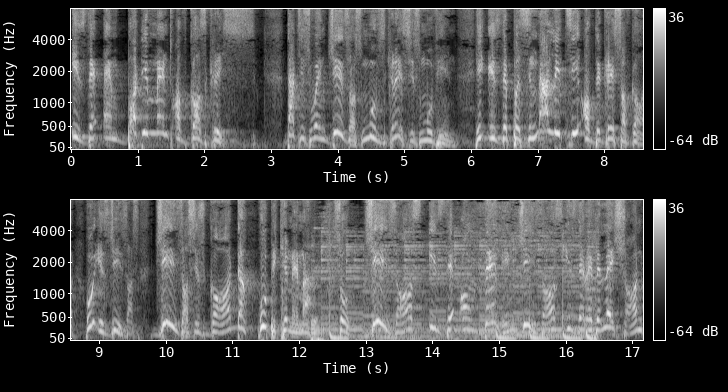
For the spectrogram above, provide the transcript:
is the embodiment of God's grace. That is when Jesus moves, grace is moving. He is the personality of the grace of God. Who is Jesus? Jesus is God who became a man. So Jesus is the unveiling. Jesus is the revelation.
